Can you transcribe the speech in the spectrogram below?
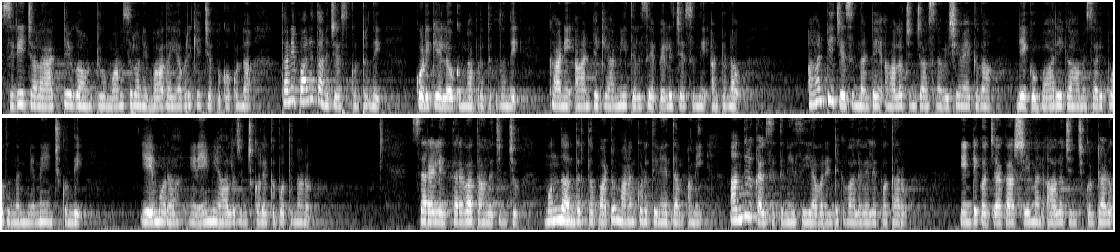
సిరి చాలా యాక్టివ్గా ఉంటూ మనసులోని బాధ ఎవరికీ చెప్పుకోకుండా తన పని తాను చేసుకుంటుంది. కొడుకే లోకంగా బ్రతుకుతుంది. కానీ ఆంటీకి అన్నీ తెలిసే పెళ్ళి చేసింది అంటున్నావు. ఆంటీ చేసిందంటే ఆలోచించాల్సిన విషయమే కదా. నీకు భారీగా ఆమె సరిపోతుందని నిర్ణయించుకుంది. ఏమోరా నేనేమీ ఆలోచించుకోలేకపోతున్నాను. సరేలే తర్వాత ఆలోచించు. ముందు అందరితో పాటు మనం కూడా తినేద్దాం అని. అందరూ కలిసి తినేసి ఎవరింటికి వాళ్ళు వెళ్ళిపోతారు. ఇంటికొచ్చాక శ్రీమన్ ఆలోచించుకుంటాడు.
